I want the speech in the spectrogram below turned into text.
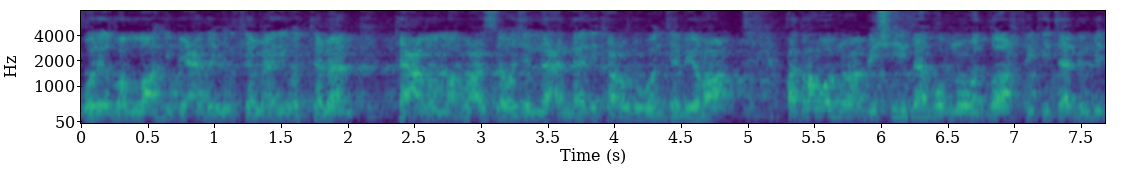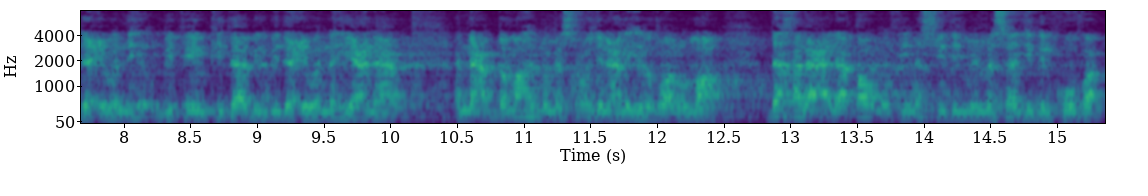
ورضا الله بعدم الكمال والتمام. تعالى الله عز وجل عن ذلك علوا كبيرا. قد روى ابن أبي شيبة وابن وضاح في كتاب البدع والنهي في كتاب البدع والنهي عنها أن عبد الله بن مسعود عليه رضوان الله دخل على قوم في مسجد من مساجد الكوفة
